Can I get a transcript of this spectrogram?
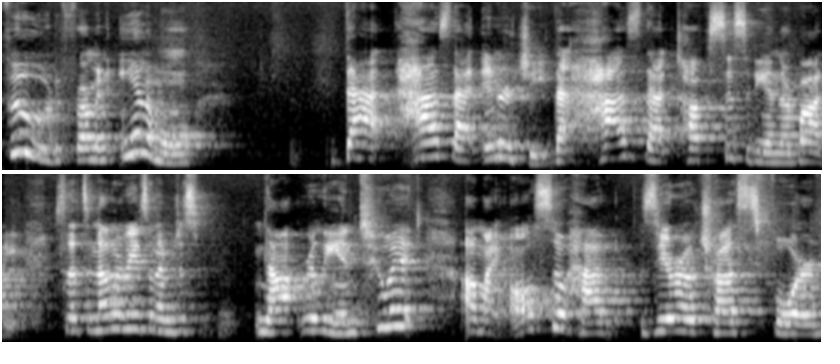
food from an animal that has that energy, that has that toxicity in their body. So that's another reason I'm just not really into it. Um, I also have zero trust for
